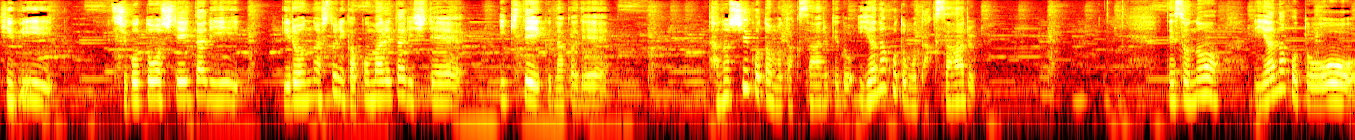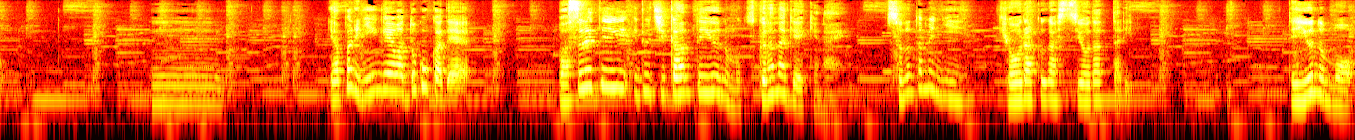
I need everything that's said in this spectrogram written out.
日々仕事をしていたりいろんな人に囲まれたりして生きていく中で楽しいこともたくさんあるけど嫌なこともたくさんある。でその嫌なことをうんやっぱり人間はどこかで忘れている時間っていうのも作らなきゃいけない。そのために協楽が必要だったりっていうのも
